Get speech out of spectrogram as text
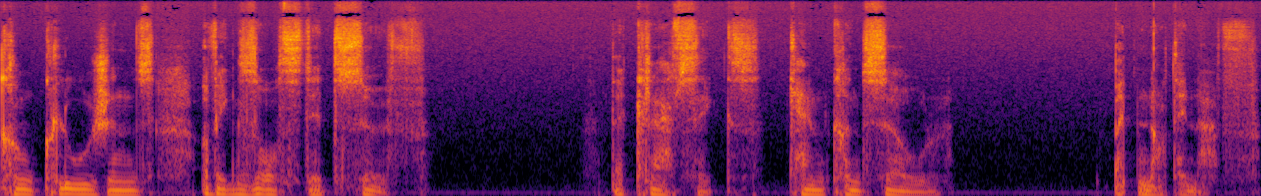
conclusions of exhausted surf. The classics can console, but not enough.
